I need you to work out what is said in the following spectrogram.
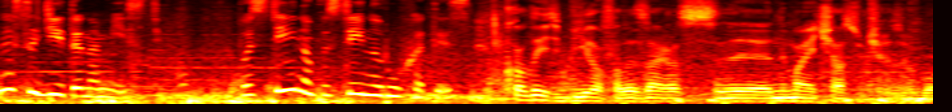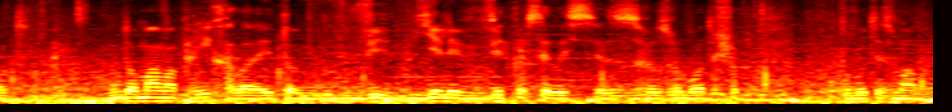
не сидіти на місці. Постійно, постійно рухатись. Колись бігав, але зараз е, немає часу через роботу. До мама приїхала і то єлі відпросились з з роботи, щоб побути з мамою.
